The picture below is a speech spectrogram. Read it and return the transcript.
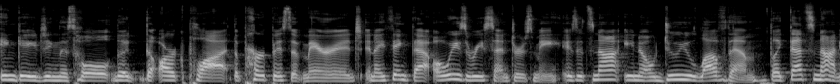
engaging this whole the the arc plot the purpose of marriage. And i think that always recenters me is it's not you know do you love them? Like that's not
